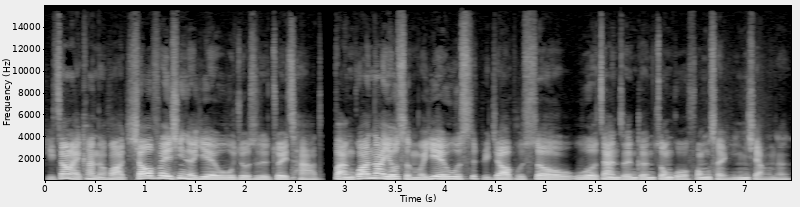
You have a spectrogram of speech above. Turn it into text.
以上来看的话，消费性的业务就是最差的。反观，那有什么业务是比较不受乌俄战争跟中国封城影响呢？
